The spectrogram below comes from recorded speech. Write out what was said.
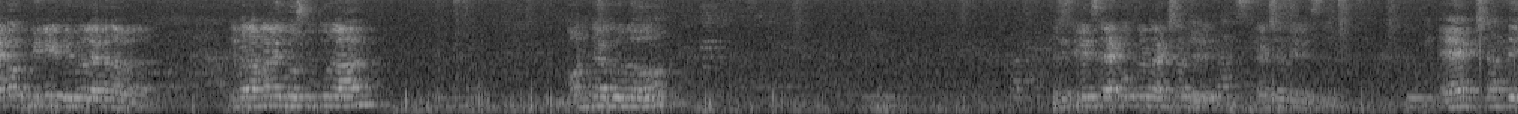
একক মিনিট এগুলো লেখা যাবে না এবার আমরা লিখব সুতরাং ঘন্টাগুলো এদিকে লিখছে একত্রে না একসাথে একসাথে লিখছে একসাথে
